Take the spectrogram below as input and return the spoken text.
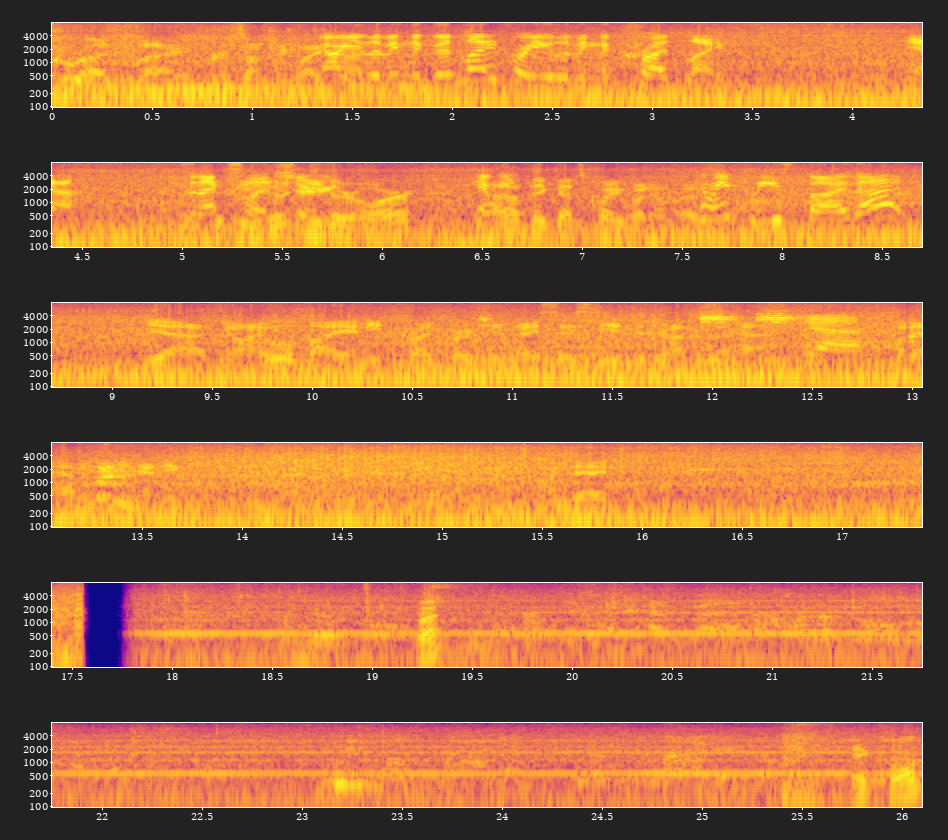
crud life, or something like Are that. Are you living the good life or are you living the crud life? Yeah, it's an excellent either, shirt. either or? Can I don't think that's quite what it was. Can we please buy that? Yeah, no, I will buy any crud merchandise I see at the drop of a hat. Yeah. But I haven't seen any. One day. What? They're cold?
